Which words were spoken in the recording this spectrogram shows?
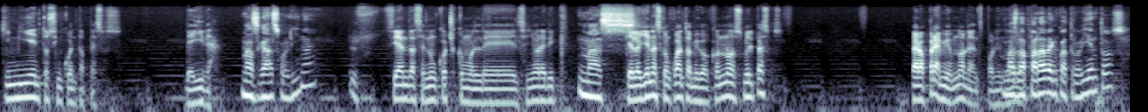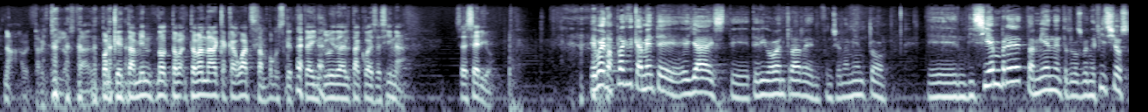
550 pesos de ida. Más gasolina, Si andas en un coche como el del señor Eric, más, que lo llenas con cuánto, amigo? Con unos mil pesos. Pero premium, no le andes poniendo. más la parada en Cuatro Vientos. No, a ver, tranquilo. está- porque también no, te, te van a dar cacahuates, tampoco es que te incluida el taco de cecina. Sé serio. Y bueno, prácticamente ya, este, te digo, va a entrar en funcionamiento en diciembre. También entre los beneficios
